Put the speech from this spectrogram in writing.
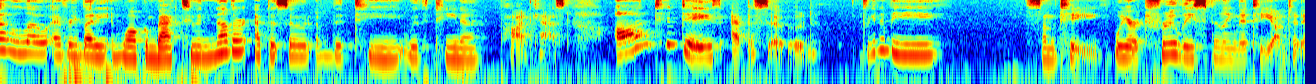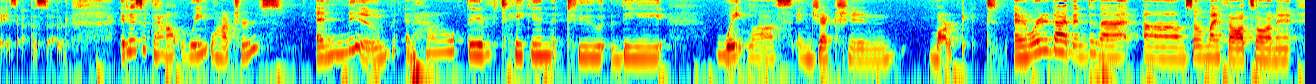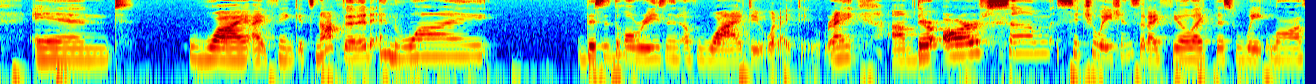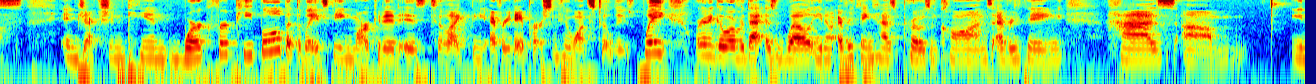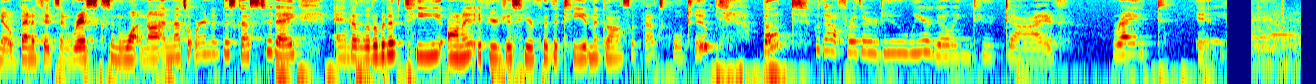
Hello, everybody, and welcome back to another episode of the Tea with Tina podcast. On today's episode, it's going to be some tea. We are truly spilling the tea on today's episode. It is about Weight Watchers and Noom and how they have taken to the weight loss injection market. And we're going to dive into that, um, some of my thoughts on it, and why I think it's not good and why this is the whole reason of why I do what I do, right? Um, there are some situations that I feel like this weight loss injection can work for people, but the way it's being marketed is to like the everyday person who wants to lose weight. We're going to go over that as well. You know, everything has pros and cons, everything has um, you know, benefits and risks and whatnot. And that's what we're going to discuss today. And a little bit of tea on it. If you're just here for the tea and the gossip, that's cool too. But without further ado, we are going to dive right in.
